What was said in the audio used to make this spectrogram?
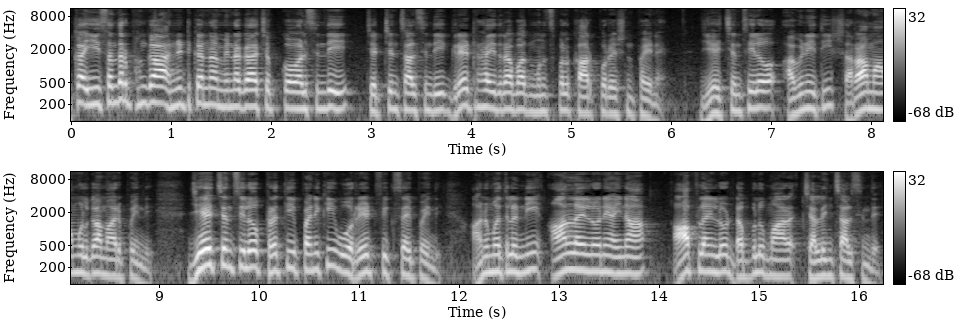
ఇక ఈ సందర్భంగా అన్నిటికన్నా మిన్నగా చెప్పుకోవాల్సింది చర్చించాల్సింది గ్రేటర్ హైదరాబాద్ మున్సిపల్ కార్పొరేషన్ పైనే. జిహెచ్ఎంసీలో అవినీతి షరామామూలుగా మారిపోయింది. జిహెచ్ఎంసీలో ప్రతి పనికి ఓ రేట్ ఫిక్స్ అయిపోయింది. అనుమతులన్నీ ఆన్లైన్లోనే అయినా ఆఫ్లైన్లో డబ్బులు మా చెల్లించాల్సిందే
